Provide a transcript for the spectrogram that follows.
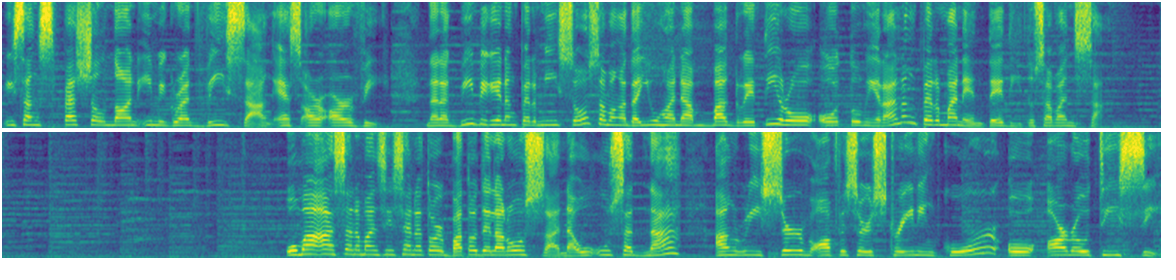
Isang Special Non-Immigrant Visa ang SRRV na nagbibigay ng permiso sa mga dayuhan na magretiro o tumira ng permanente dito sa bansa. Umaasa naman si Senator Bato de la Rosa na uusad na ang Reserve Officers Training Corps o ROTC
